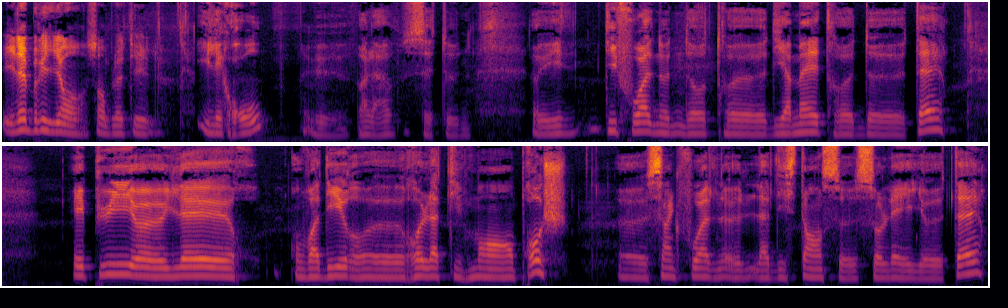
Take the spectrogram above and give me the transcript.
il est brillant, semble-t-il. Il est gros, euh, voilà, c'est dix fois notre diamètre de Terre. Et puis, euh, il est, on va dire, euh, relativement proche, euh, cinq fois la distance Soleil-Terre.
